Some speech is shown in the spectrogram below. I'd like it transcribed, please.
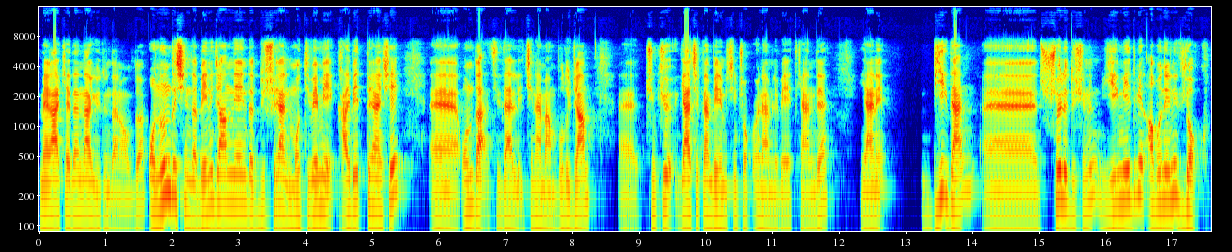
merak edenler yüzünden oldu. Onun dışında beni canlı yayında düşüren, motivemi kaybettiren şey eee, onu da sizlerle için hemen bulacağım. Eee, çünkü gerçekten benim için çok önemli bir etkendi. Yani birden eee, şöyle düşünün 27 bin aboneniz yok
